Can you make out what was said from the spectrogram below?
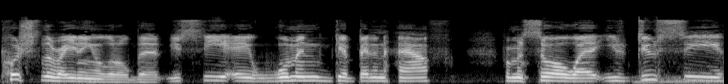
push the rating a little bit. You see a woman get bit in half from a silhouette. You do see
